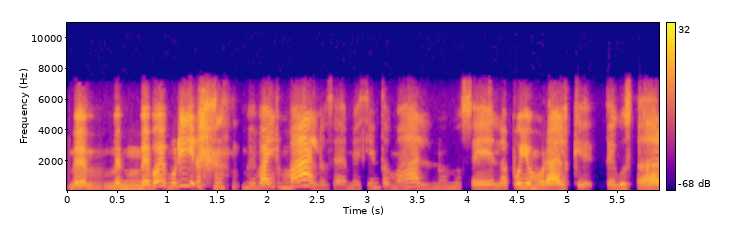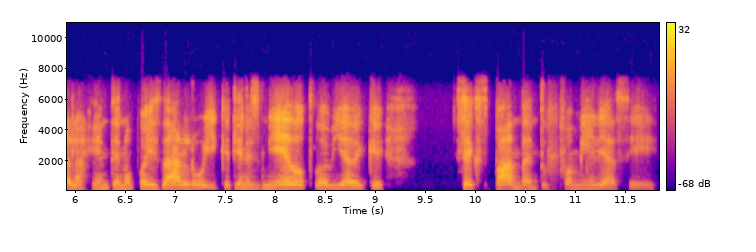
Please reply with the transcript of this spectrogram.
me, me, voy a morir, me va a ir mal, o sea, me siento mal, no, no sé, el apoyo moral que te gusta dar a la gente, no puedes darlo y que tienes miedo todavía de que se expanda en tu familia, sí.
